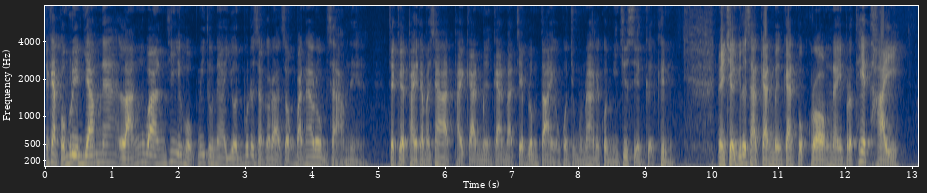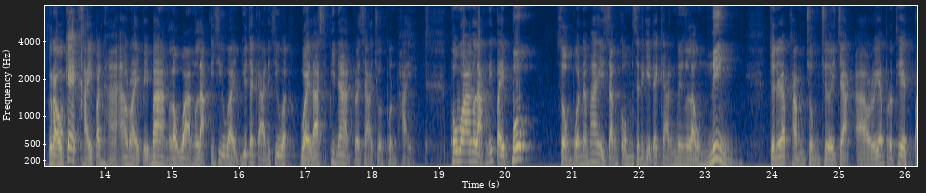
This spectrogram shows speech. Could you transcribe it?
นะครับผมเรียนย้ำนะ หลังวันที่ 6 มิถุนายน พุทธศักราช 2563 เนี่ย จะเกิดภัยธรรมชาติ ภัยการเมือง การบาดเจ็บล้มตายของคนจำนวนมากและคนมีชื่อเสียงเกิดขึ้น ในเชิงยุทธศาสตร์การเมืองการปกครองในประเทศไทย เราแก้ไขปัญหาอะไรไปบ้าง เราวางหลักที่ชื่อว่ายุทธการที่ชื่อว่าไวรัสพินาศประชาชนพ้นภัย พอวางหลักนี้ไปปุ๊บ ส่งผลทำให้สังคมเศรษฐกิจและการเมืองเรานิ่ง จนได้รับคำชมเชยจากอารยประเทศไป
